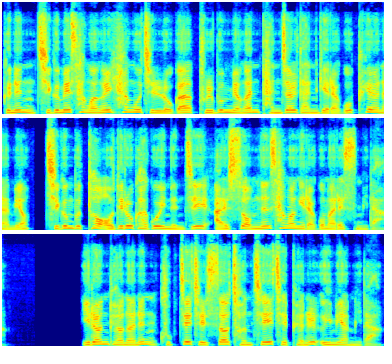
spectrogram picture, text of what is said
그는 지금의 상황을 향후 진로가 불분명한 단절 단계라고 표현하며 지금부터 어디로 가고 있는지 알 수 없는 상황이라고 말했습니다. 이런 변화는 국제 질서 전체의 재편을 의미합니다.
